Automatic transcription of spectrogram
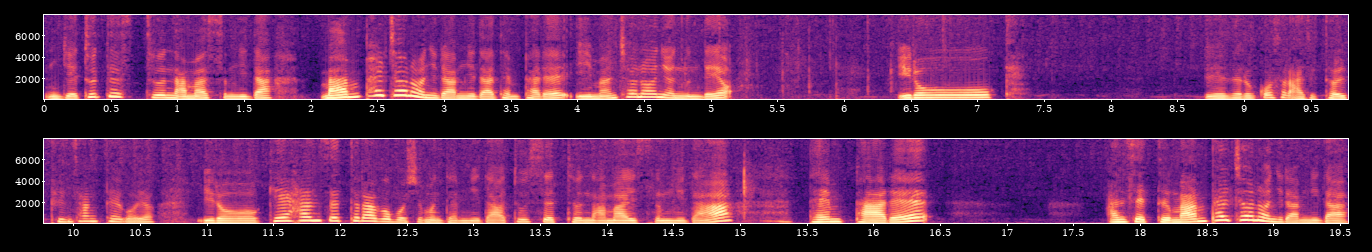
이제 두 테스트 남았습니다. 18,000원이랍니다. 덴파레 21,000원이었는데요. 이렇게 얘네들은 꽃을 아직 덜 핀 상태고요. 이렇게 한 세트라고 보시면 됩니다. 두 세트 남아 있습니다. 덴팔에 한 세트 18,000원이랍니다.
